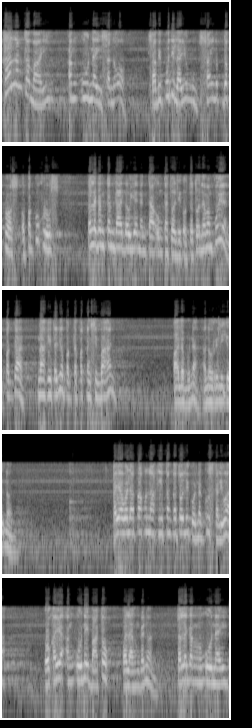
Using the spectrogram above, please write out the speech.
kanang kamay ang unay sa noo. Sabi po nila, yung sign of the cross o pagkukrus, talagang tanda daw yan ng taong katoliko. Totoo naman po yan. Pagka nakita nyo, pagtapat ng simbahan, alam mo na, anong relihiyon nun. Kaya wala pa akong nakitang katoliko, nag-krus kaliwa. O kaya ang unay batok, wala akong ganon. Talagang ang unay,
